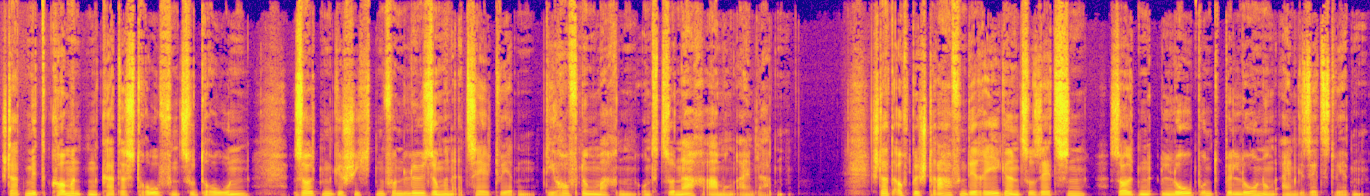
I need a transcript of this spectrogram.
Statt mit kommenden Katastrophen zu drohen, sollten Geschichten von Lösungen erzählt werden, die Hoffnung machen und zur Nachahmung einladen. Statt auf bestrafende Regeln zu setzen, sollten Lob und Belohnung eingesetzt werden.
